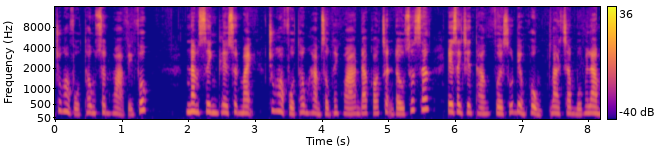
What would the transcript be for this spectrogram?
Trung học phổ thông Xuân Hòa Vĩnh Phúc. Nam sinh Lê Xuân Mạnh, Trung học phổ thông Hàm Rồng Thanh Hóa đã có trận đấu xuất sắc để giành chiến thắng với số điểm khủng 345.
